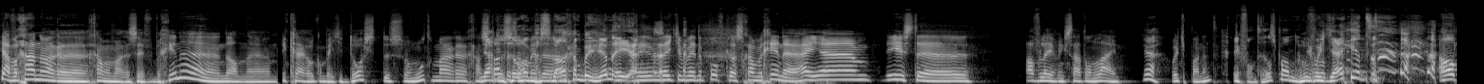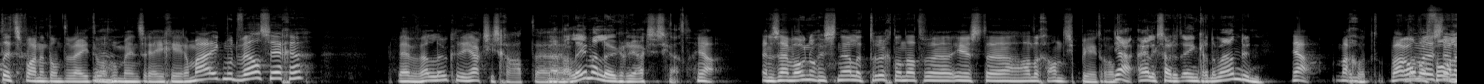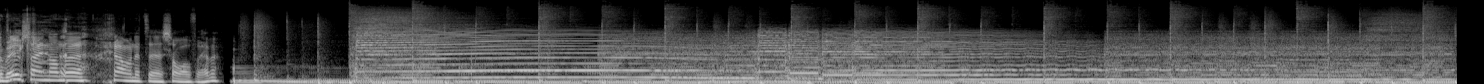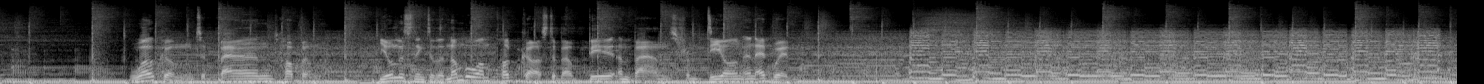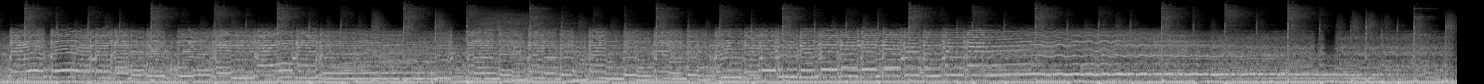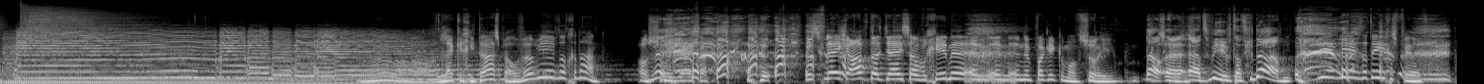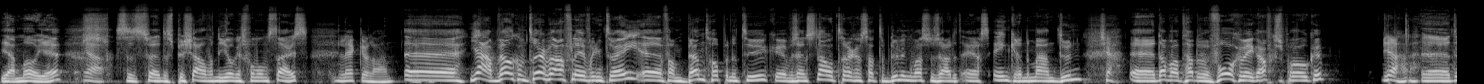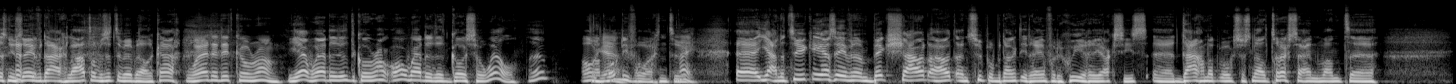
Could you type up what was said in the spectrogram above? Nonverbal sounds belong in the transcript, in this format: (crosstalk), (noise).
Ja, we gaan, maar, eh, gaan we maar eens even beginnen. En dan, eh, ik krijg ook een beetje dorst, dus we moeten maar eh, gaan Ja, starten. dus zullen we snel gaan beginnen. Ja. een beetje met de podcast gaan beginnen. Hey, ehm, de eerste aflevering staat online. ja, Wordt je spannend? ik vond het heel spannend. Hoe vond jij het? (laughs) Altijd spannend om te weten Ja. hoe mensen reageren. Maar ik moet wel zeggen, we hebben wel leuke reacties gehad. eh. We hebben alleen maar leuke reacties gehad. Ja. En dan zijn we ook nog eens sneller terug dan dat we eerst eh, hadden geanticipeerd erop. Ja, eigenlijk zou het één keer in de maand doen. Ja, maar goed. Waarom we sneller vorige terug zijn, dan eh, (laughs) gaan we het eh, zo over hebben. Welcome to Band Hoppin'. You're listening to the number one podcast about beer and bands from Dion and Edwin. Gitaarspel. Wie heeft dat gedaan? Oh, sorry. Jij zou... (laughs) (laughs) we spreken af dat jij zou beginnen en, en, en dan pak ik hem op. Sorry. Nou, Ed, wie heeft dat gedaan? Wie, wie heeft dat ingespeeld? (laughs) ja, mooi hè? Ja, Dat is eh, de speciaal van de jongens van ons thuis. lekker aan. Eh, ja, welkom terug bij aflevering 2 eh, van Bandhoppen natuurlijk. We zijn sneller terug als dat de bedoeling was. We zouden het ergens één keer in de maand doen. Tja, dat wat hadden we vorige week afgesproken. ja. Het is nu zeven dagen later. We zitten weer bij elkaar. Where did it go wrong? Ja, where did it go wrong? Or where did it go so well? Huh? Oh, dat had ja. ook niet verwacht natuurlijk. Eh, ja, natuurlijk eerst even een big shout-out. En super bedankt iedereen voor de goede reacties. Eh, daarom dat we ook zo snel terug zijn. Want eh,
